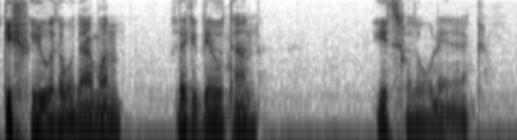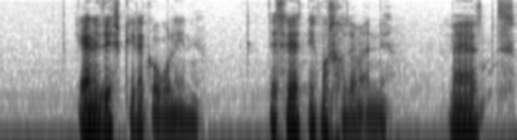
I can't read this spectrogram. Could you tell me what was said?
kisfiú az óvodában, az egyik délután, így szól az óvónéninek. Elnézést kérek, óvónéni, de szeretnék most hazamenni, mert,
